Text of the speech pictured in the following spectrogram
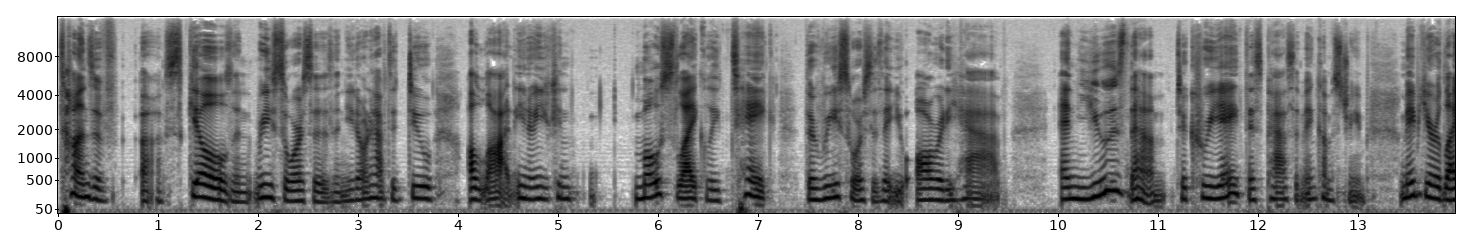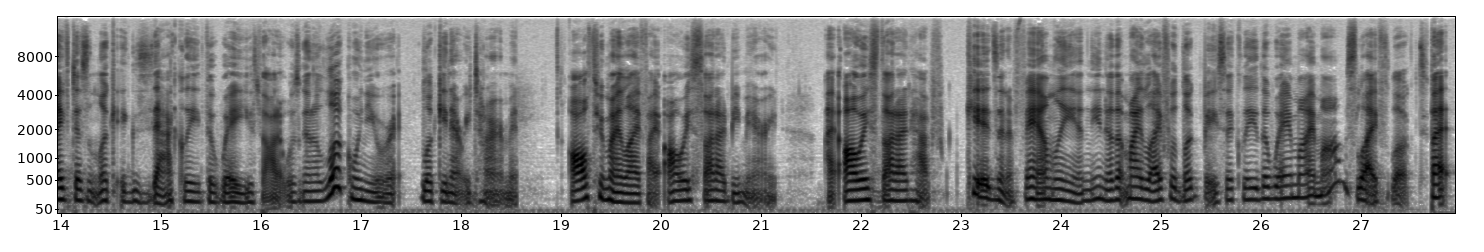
tons of uh, skills and resources, and you don't have to do a lot. You know, you can most likely take the resources that you already have and use them to create this passive income stream. Maybe your life doesn't look exactly the way you thought it was going to look when you were looking at retirement. All through my life, I always thought I'd be married. I always thought I'd have kids and a family and you know that my life would look basically the way my mom's life looked. But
